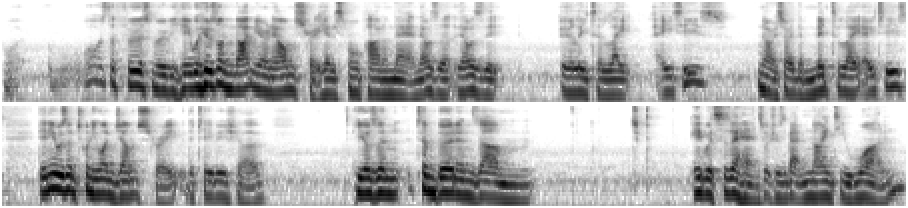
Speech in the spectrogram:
what what was the first movie he well, he was on Nightmare on Elm Street, he had a small part in that, and that was the that was the early to late eighties. No, sorry, the mid to late eighties. Then he was in Twenty One Jump Street, with the TV show. He was in Tim Burton's um Edward Scissorhands, which was about ninety one.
